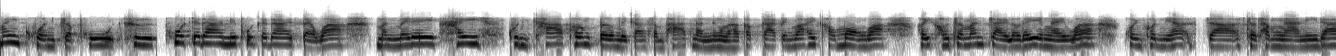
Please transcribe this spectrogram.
ไม่ควรจะพูด คือพูดก็ได้ไม่พูดก็ได้ แต่ว่ามันไม่ได้ให้คุณค่าเพิ่มเติมในการสัมภาษณ์นั้นหนึ่งแล้วกับกลายเป็นว่าให้เขามองว่าเฮ้ยเขาจะมั่นใจเราได้ยังไงว่า คนคนนี้จะจะทำงานนี้ได้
